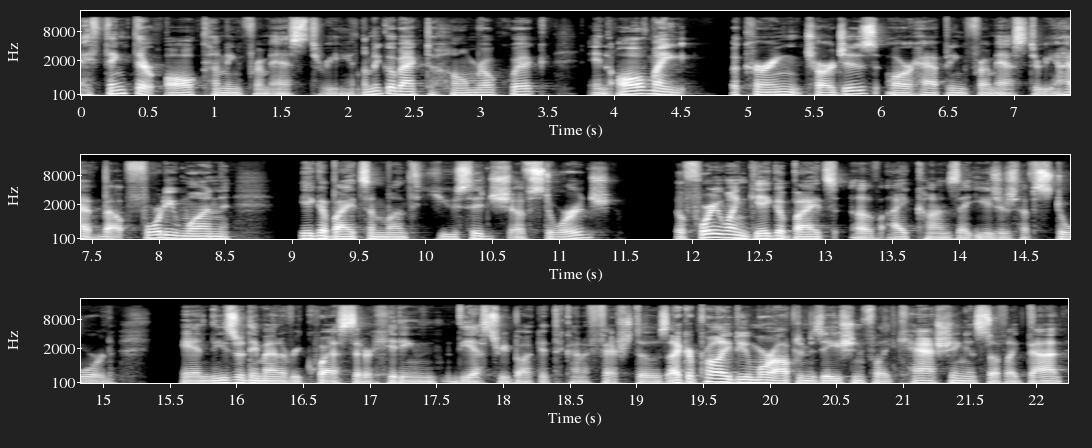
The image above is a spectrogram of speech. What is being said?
I think they're all coming from S3. Let me go back to home real quick. And all of my occurring charges are happening from S3. I have about 41 gigabytes a month usage of storage. So 41 gigabytes of icons that users have stored. And these are the amount of requests that are hitting the S3 bucket to kind of fetch those. I could probably do more optimization for like caching and stuff like that.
